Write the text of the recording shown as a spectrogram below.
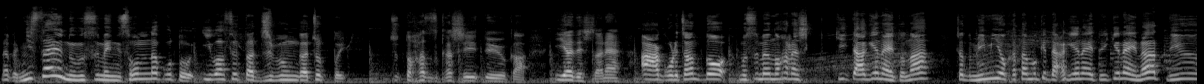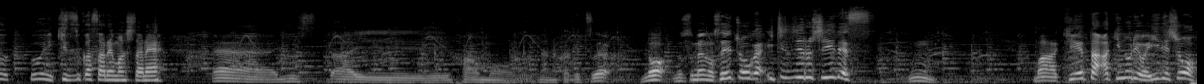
なんか2歳の娘にそんなことを言わせた自分がちょっとちょっと恥ずかしいというか嫌でしたねああこれちゃんと娘の話聞いてあげないとなちゃんと耳を傾けてあげないといけないなっていう風に気づかされましたね。えー、2歳半も7ヶ月の娘の成長が著しいです。うん。まあ消えた秋のりはいいでしょ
